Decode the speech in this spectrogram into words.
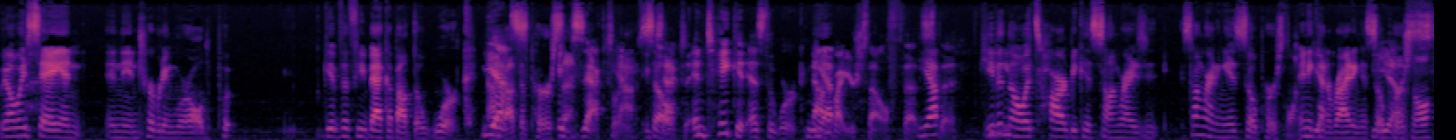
We always say in in the interpreting world, put give the feedback about the work, not about the person. exactly, Yeah, so- exactly, and take it as the work, not Yep. about yourself. That's Yep. the key. Even though it's hard because songwriting songwriting is so personal. Any Yeah. kind of writing is so Yes. personal.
